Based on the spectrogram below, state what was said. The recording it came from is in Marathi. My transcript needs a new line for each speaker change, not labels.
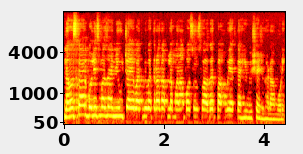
नमस्कार पोलीस माझा न्यूजच्या या बातमीपत्रात आपलं मनापासून स्वागत. पाहूयात काही विशेष घडामोडी.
